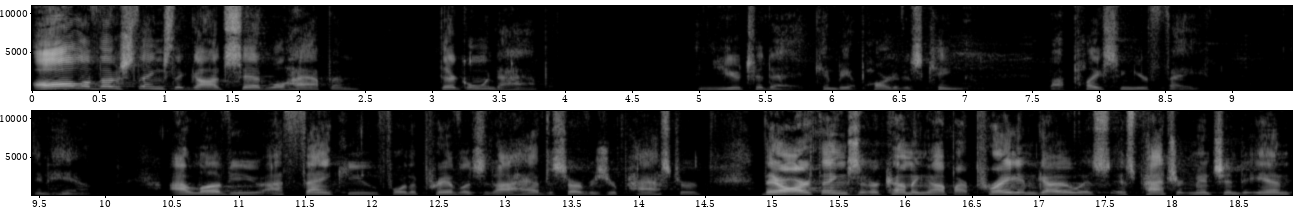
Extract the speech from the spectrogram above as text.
All of those things that God said will happen, they're going to happen. And you today can be a part of his kingdom by placing your faith in him. I love you. I thank you for the privilege that I have to serve as your pastor. There are things that are coming up. Our pray and go, as, as Patrick mentioned in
